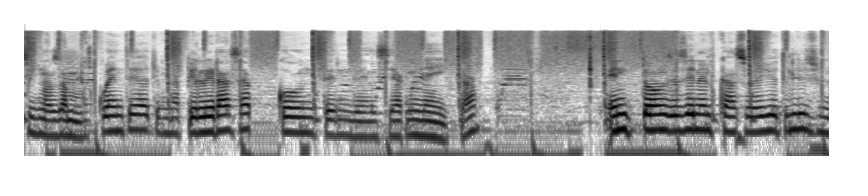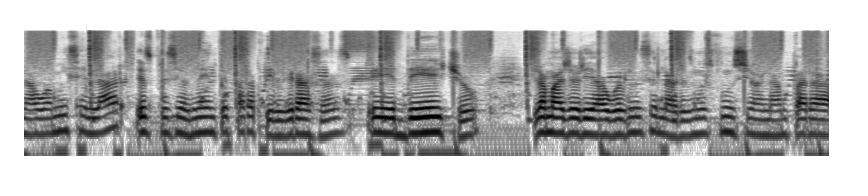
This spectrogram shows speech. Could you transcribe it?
Si nos damos cuenta, ella tiene una piel grasa con tendencia acnéica. Entonces, en el caso de ella utilizo un agua micelar, especialmente para piel grasas. Eh, de hecho, la mayoría de aguas micelares nos funcionan para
